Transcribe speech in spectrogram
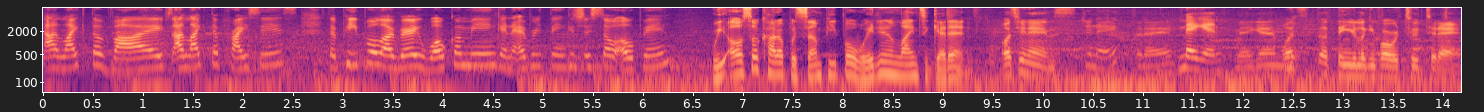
I like the vibes, I like the prices. The people are very welcoming and everything is just so open. We also caught up with some people waiting in line to get in. What's your names? Janae. Janae. Megan. Megan. What's the thing you're looking forward to today?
